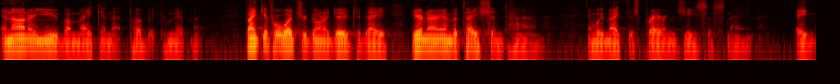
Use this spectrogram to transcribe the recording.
and honor you by making that public commitment. Thank you for what you're going to do today during our invitation time. And we make this prayer in Jesus' name. Amen.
